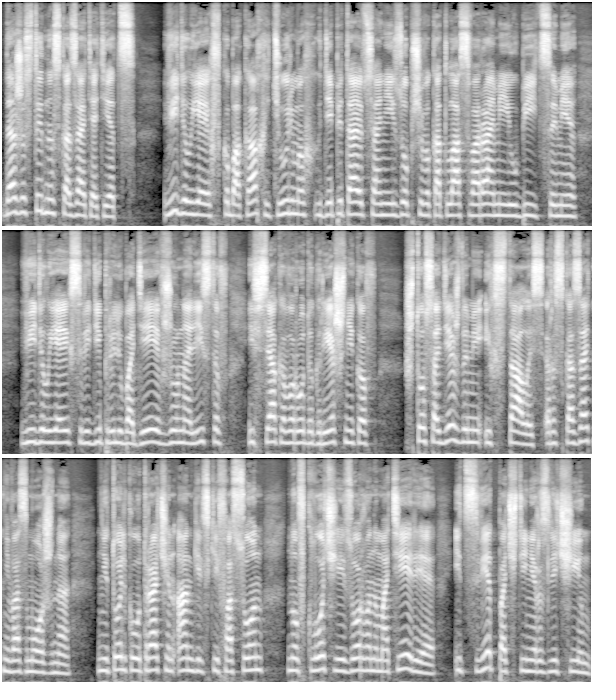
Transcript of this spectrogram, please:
«Даже стыдно сказать, отец. Видел я их в кабаках и тюрьмах, где питаются они из общего котла с ворами и убийцами. Видел я их среди прелюбодеев, журналистов и всякого рода грешников». Что с одеждами их сталось, рассказать невозможно. Не только утрачен ангельский фасон, но в клочья изорвана материя, и цвет почти неразличим.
